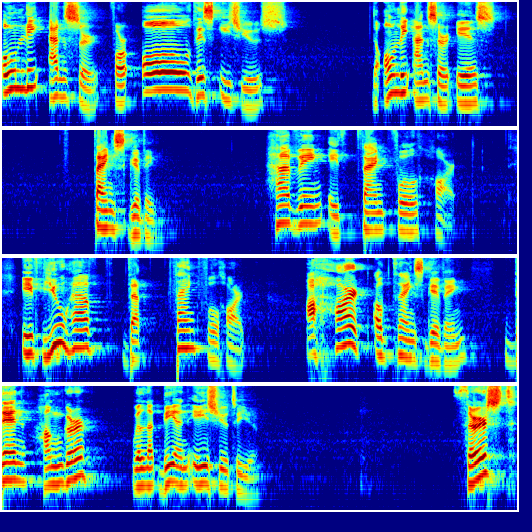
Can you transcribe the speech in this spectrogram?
only answer for all these issues, the only answer is thanksgiving. having a thankful heart. If you have that thankful heart, a heart of thanksgiving, then hunger will not be an issue to you. Thirst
